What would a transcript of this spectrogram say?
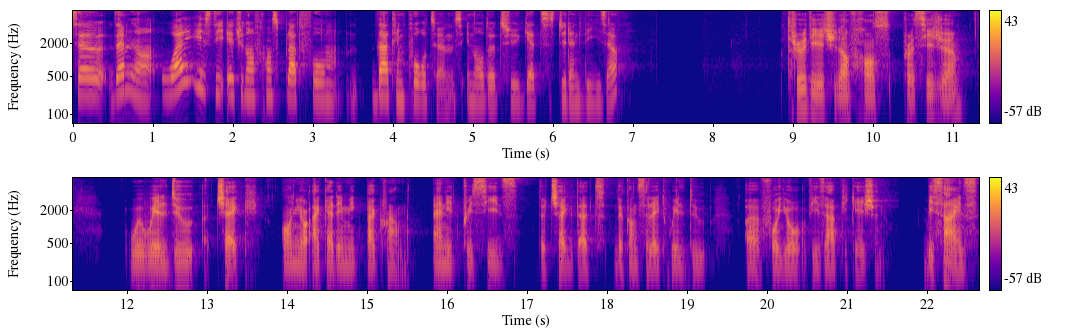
So, Damien, why is the Etudes en France platform that important in order to get student visa? Through the Etudes en France procedure, we will do a check on your academic background, and it precedes the check that the consulate will do uh, for your visa application. Besides,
